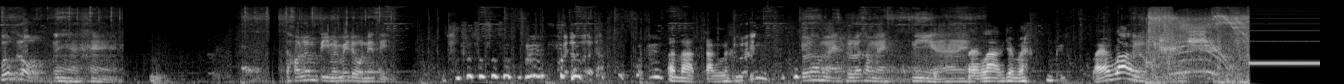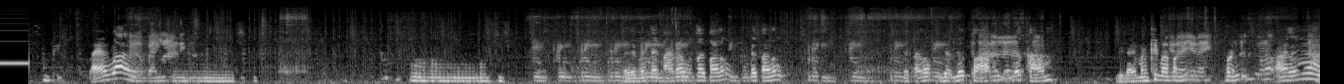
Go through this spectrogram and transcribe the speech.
ปุ๊บหลบแหม แต่เขาเริ่มตีมันไม่โดนเนี่ยสิไม่ระเบิดอะขนาดจังเลยรู้รู้แล้วทำไงรู้แล้วทำไง นี่ไงแปลงร่างใช่ไหมแปลงร่างเออแปลงร่างเออแปลงร่างดิปรุงปรุงปรุงปรุงเฮ้ยมันได้ตายแล้วได้ตายแล้วได้ตายแล้วปรุงปรุงปรุงได้ตายแล้วเลือดสามเลือดสามอยู่ไหนมันขึ้นมาอฝั่งยู่ไหนนี้อยู่ไหนฝั่งนี้ตายแล้วอ่า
